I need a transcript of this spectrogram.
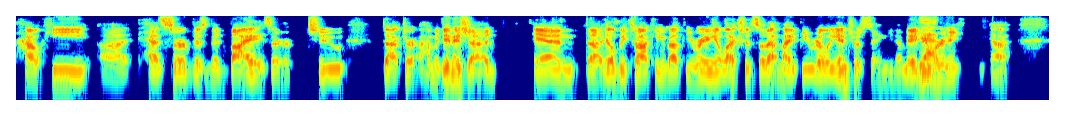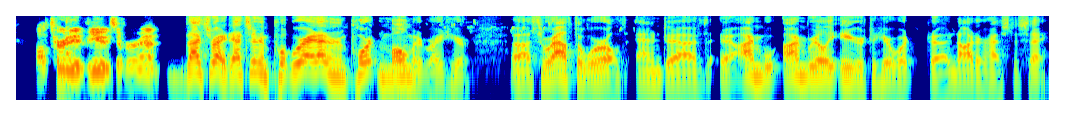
how he uh, has served as an advisor to Dr. Ahmadinejad and uh, he'll be talking about the Iranian election. So that might be really interesting. You know, maybe yeah. we're in uh, alternative views of Iran. That's right. That's an important. We're at an important moment right here. Uh, throughout the world, and uh, I'm I'm really eager to hear what uh, Nader has to say.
